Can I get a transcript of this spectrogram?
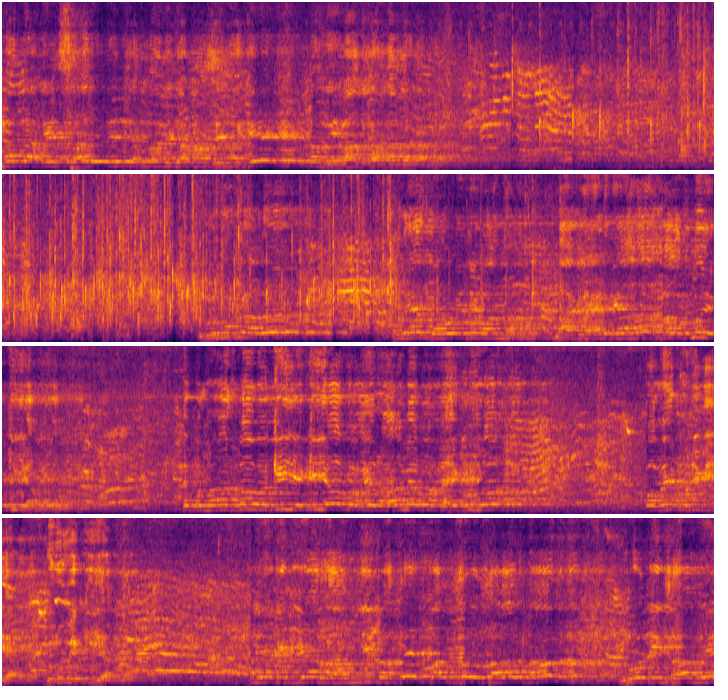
ਮੈਂ ਤੁਹਾਡੇ ਸਾਰੇ ਦੇ ਚਰਨਾਂ ਵਿੱਚ ਆਪਣਾ ਸਿਰ ਰੱਖ ਕੇ ਧੰਨਵਾਦ ਕਰਦਾ ਤੁਹਾਡਾ। ਗੁਰੂ ਘਰ ਉਹਨੇ ਦੌੜ ਵਿੱਚ ਬੰਦ ਮੈਂ ਗ੍ਰੈਂਡ ਗਿਆ ਪਰਮਾਤਮਾ ਇੱਕ ਹੀ ਆ। ਤੇ ਪਰਮਾਤਮਾ ਵਾਕਈ ਇੱਕ ਹੀ ਆ, ਭਾਵੇਂ ਰਾਮ ਹੈ, ਭਾਵੇਂ ਗੁਰੂ ਆ। ਭਾਵੇਂ ਕੁਝ ਵੀ ਆ ਗੁਰੂ ਇੱਕ ਹੀ ਆ। ਇਹ ਕੀਤਾ ਰਾਮ ਜੀ ਵਾਸਤੇ 500 ਸਾਲ ਬਾਅਦ ਮੋਦੀ ਸਾਹਿਬ ਨੇ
